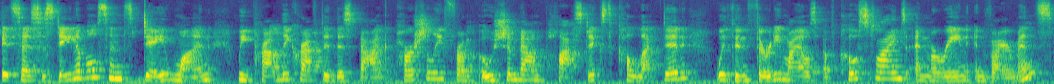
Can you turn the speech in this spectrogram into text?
it says sustainable since day one. We proudly crafted this bag partially from ocean-bound plastics collected within 30 miles of coastlines and marine environments.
